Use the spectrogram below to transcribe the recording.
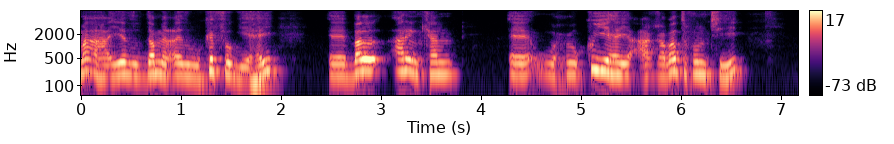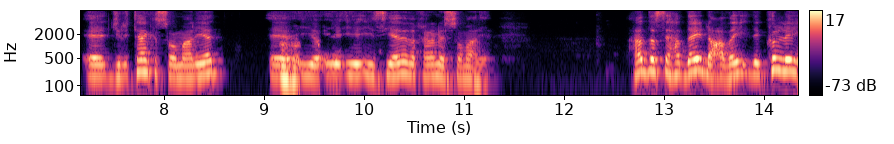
ma aha iyadu damaceedu wuu ka fog yahay bal arrinkan wuxuu ku yahay caqabad runtii jiritaanka soomaaliyeed iyo siyaadada qaran ee soomaaliya. Haddase hadday dhacday de kolley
